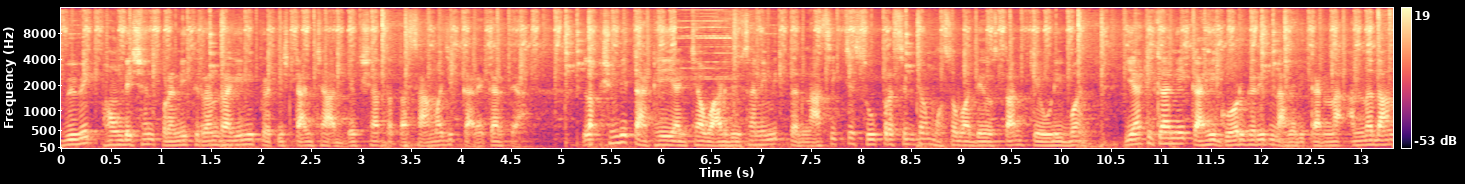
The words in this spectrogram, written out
विवेक फाउंडेशन प्रणित रणरागिणी प्रतिष्ठानच्या अध्यक्षा तथा सामाजिक कार्यकर्त्या लक्ष्मी ताठे यांच्या वाढदिवसानिमित्त नाशिकचे सुप्रसिद्ध म्हसोबा देवस्थान केवडी बन या ठिकाणी काही गोरगरीब नागरिकांना अन्नदान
